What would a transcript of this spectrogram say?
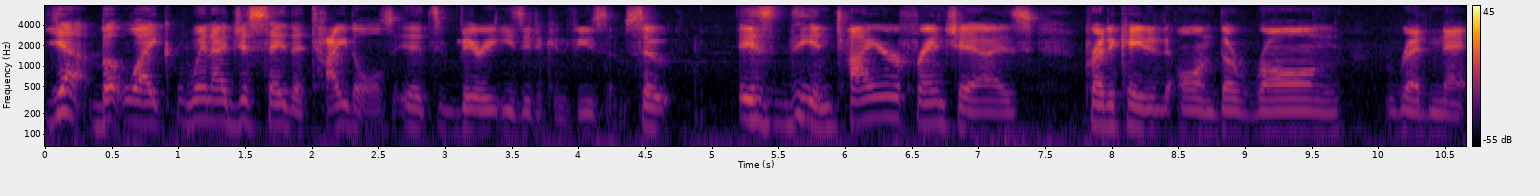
Yeah, but like when I just say the titles, it's very easy to confuse them. So, is the entire franchise predicated on the wrong redneck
